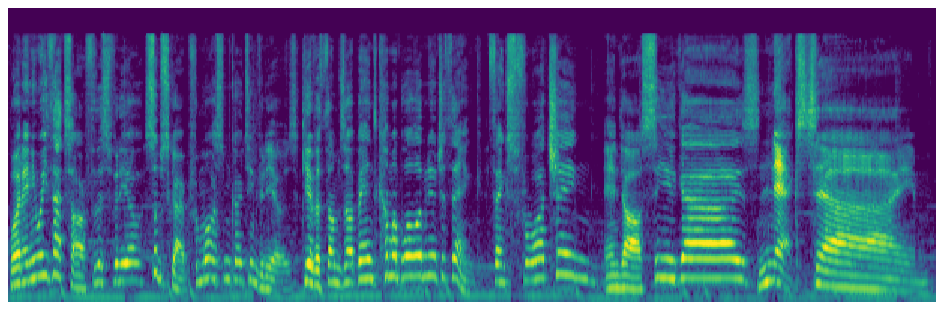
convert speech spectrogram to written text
But anyway, that's all for this video. Subscribe for more awesome cartoon videos. Give a thumbs up and comment below let me know what you think. Thanks for watching, and I'll see you guys next time.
